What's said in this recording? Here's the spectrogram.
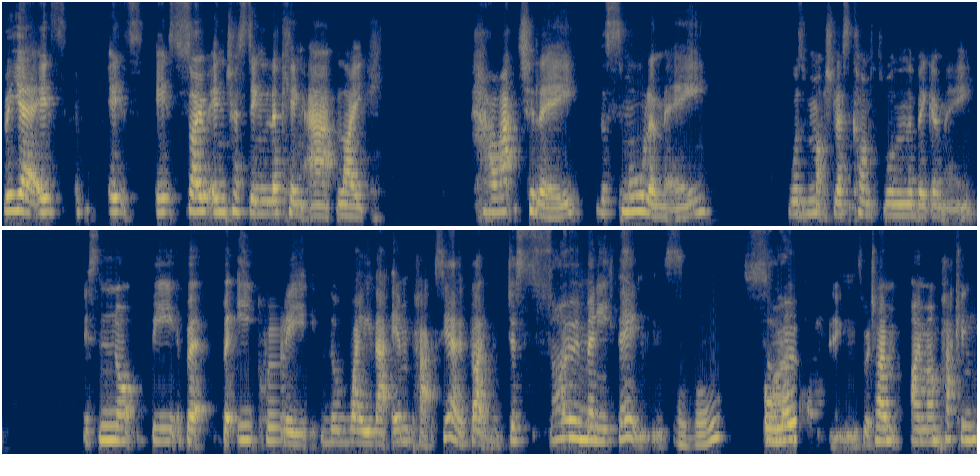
But yeah, it's it's it's so interesting looking at like how actually the smaller me was much less comfortable than the bigger me it's not be but but equally the way that impacts yeah like just so many things mm-hmm. so many things which i'm i'm unpacking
